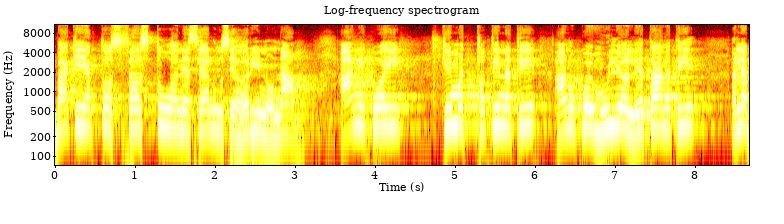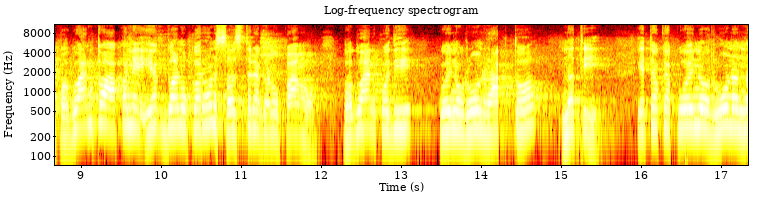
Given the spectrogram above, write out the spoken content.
બાકી એક તો સસ્તું અને સહેલું છે હરિનું નામ. આની કોઈ કિંમત થતી નથી, આનું કોઈ મૂલ્ય લેતા નથી. એટલે ભગવાન તો આપણને એક ગણું કરો ને શસ્ત્ર ગણું પામો. ભગવાન કોઈ કોઈનું ઋણ રાખતો નથી. એ તો કે કોઈનું ઋણ ન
